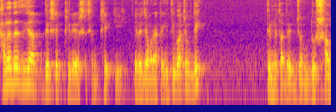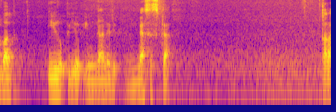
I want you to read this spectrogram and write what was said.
খালেদা জিয়া দেশে ফিরে এসেছেন ঠিকই, এটা যেমন একটা ইতিবাচক দিক, তেমনি তাদের জন্য দুঃসংবাদ ইউরোপীয় ইউনিয়নের মেসেজটা, তারা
